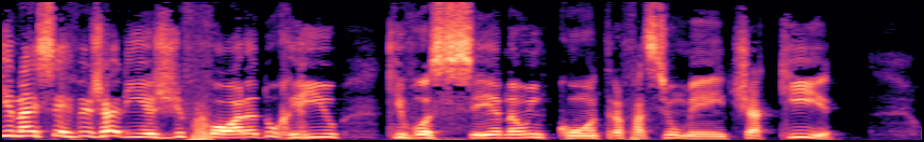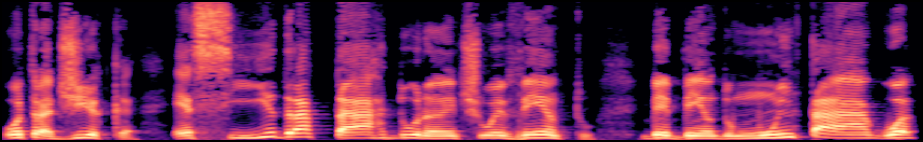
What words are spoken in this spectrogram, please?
e nas cervejarias de fora do Rio que você não encontra facilmente aqui. Outra dica é se hidratar durante o evento, bebendo muita água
